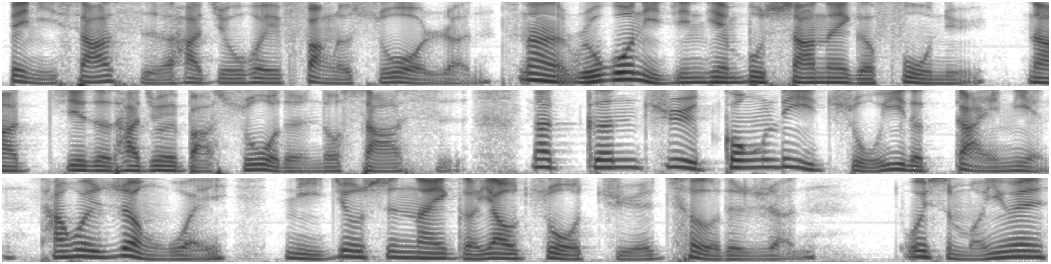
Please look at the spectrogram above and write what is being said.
被你杀死了，他就会放了所有人。那如果你今天不杀那个妇女，那接着他就会把所有的人都杀死。那根据功利主义的概念，他会认为你就是那一个要做决策的人。为什么？因为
